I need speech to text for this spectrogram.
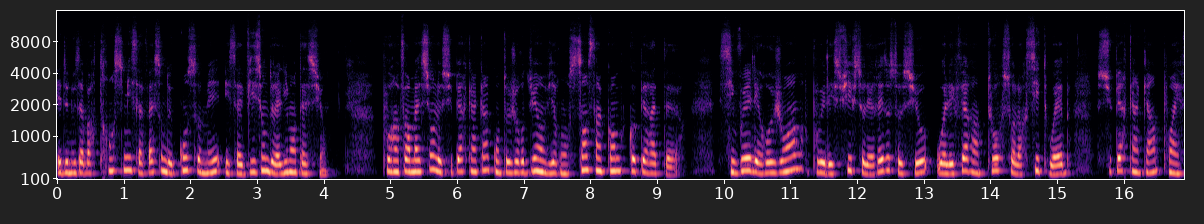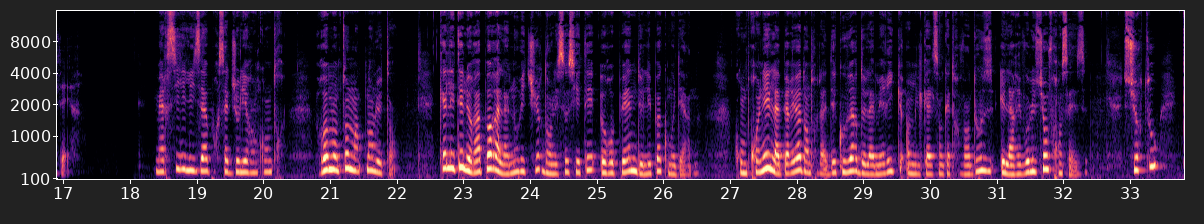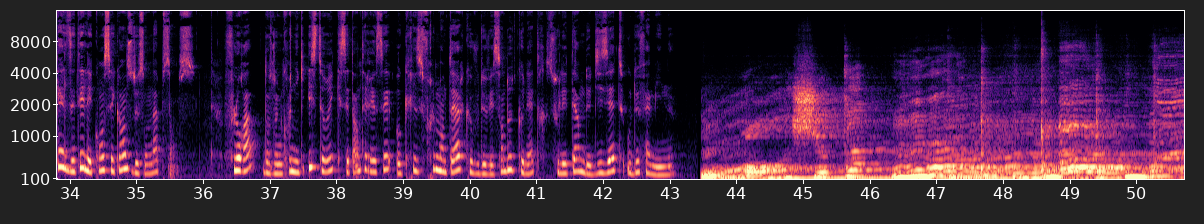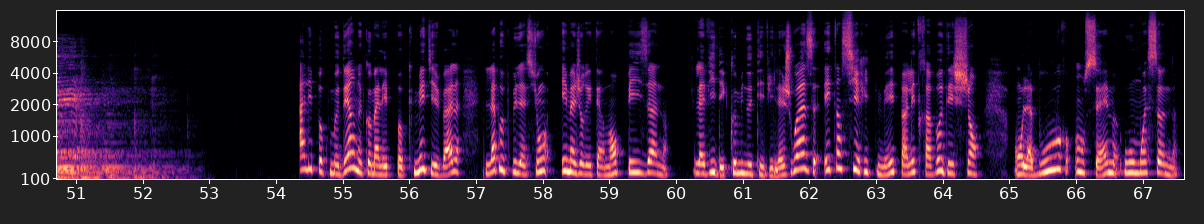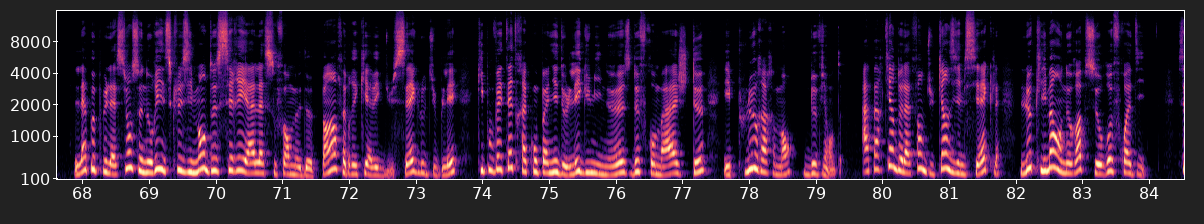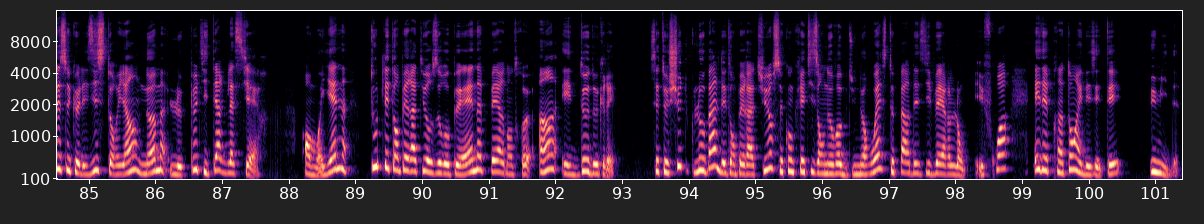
et de nous avoir transmis sa façon de consommer et sa vision de l'alimentation. Pour information, le Super Quinquin compte aujourd'hui environ 150 coopérateurs. Si vous voulez les rejoindre, vous pouvez les suivre sur les réseaux sociaux ou aller faire un tour sur leur site web superquinquin.fr. Merci Elisa pour cette jolie rencontre. Remontons maintenant le temps. Quel était le rapport à la nourriture dans les sociétés européennes de l'époque moderne? Comprenez la période entre la découverte de l'Amérique en 1492 et la Révolution française. Surtout, quelles étaient les conséquences de son absence? Flora, dans une chronique historique, s'est intéressée aux crises frumentaires que vous devez sans doute connaître sous les termes de disette ou de famine. À l'époque moderne comme à l'époque médiévale, la population est majoritairement paysanne. La vie des communautés villageoises est ainsi rythmée par les travaux des champs. On laboure, on sème ou on moissonne. La population se nourrit exclusivement de céréales sous forme de pain fabriqué avec du seigle ou du blé, qui pouvaient être accompagnés de légumineuses, de fromage, d'œufs et plus rarement de viande. À partir de la fin du XVe siècle, le climat en Europe se refroidit. C'est ce que les historiens nomment le petit air glaciaire. En moyenne, toutes les températures européennes perdent entre 1 et 2 degrés. Cette chute globale des températures se concrétise en Europe du Nord-Ouest par des hivers longs et froids et des printemps et des étés humides.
